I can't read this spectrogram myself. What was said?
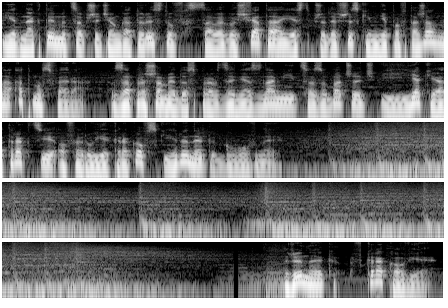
Jednak tym, co przyciąga turystów z całego świata, jest przede wszystkim niepowtarzalna atmosfera. Zapraszamy do sprawdzenia z nami, co zobaczyć i jakie atrakcje oferuje krakowski rynek główny. Rynek w Krakowie.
